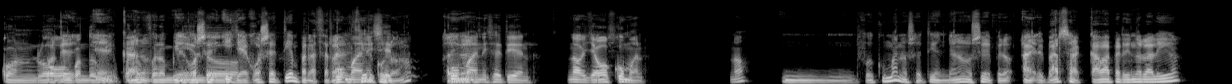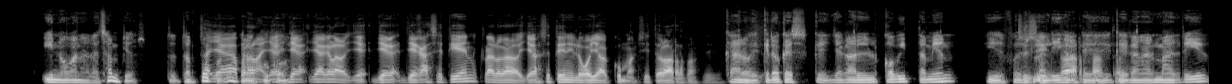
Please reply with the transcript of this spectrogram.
con luego Porque, cuando, eh, cuando claro, fueron viniendo y llegó Setién para cerrar el círculo, ¿no? Kuman y Setien. No, llegó sí. Kuman, ¿no? Mm, ¿Fue Kuman o Setién? Ya no lo sé, pero el Barça acaba perdiendo la Liga y no gana la Champions. Tampoco. sea, llega, ¿no? Perdona, llega, poco. llega- llega, claro, lle- llega, llega Setien, claro, claro, llega Setien y luego llega Kuman, sí, te lo das razón. sí. Claro, que creo que es que llega el COVID también y después Sí, sí, la liga que, razón, que toda. gana el Madrid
